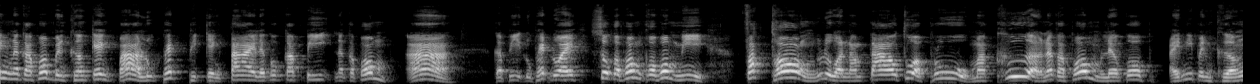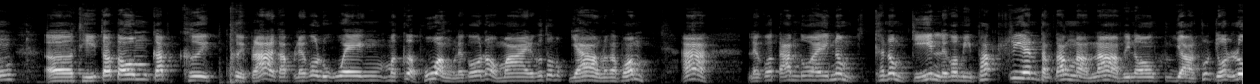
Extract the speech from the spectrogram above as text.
งนะครับผมเป็นเครื่องแกงปลาลูกเพชรพริกแกงใต้แล้วก็กะปินะครับผมอ่ากะปิลูกเพชรด้วยส่วนกับผมของผมมีฟักทองหรือว่าน้ำตาลทั่วพลูมะเขือนะครับผมแล้วก็ไอ้นี่เป็นเครื่องเอ่อถีตะต้มกับเคยเคยปลาครับแล้วก็ลูกเวงมะเขือพ่วง แล้วก็น่อไม้แล้วก็ถั่วฝักยาวนะครับผมอ่าแล้วก็ตามด้วยนมขนมจีนแล้วก็มีผักเสี้ยนต่างๆนานาพี่น้องอย่าทุดยศเล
